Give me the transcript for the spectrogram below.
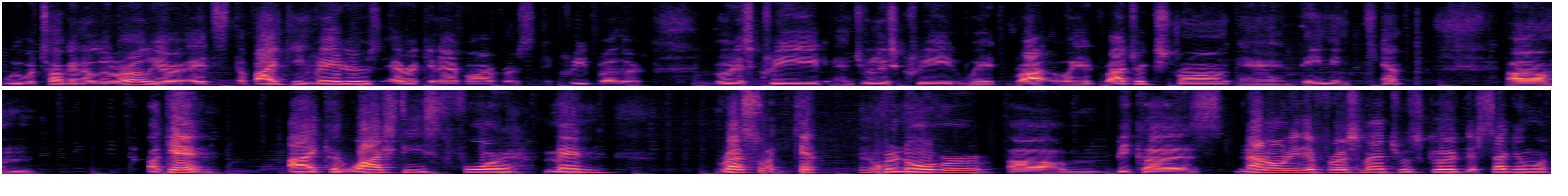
we were talking a little earlier. It's the Viking Raiders, Erik and Edvard versus the Creed brothers, Brutus Creed and Julius Creed with with Roderick Strong and Damon Kemp. Um, again, I could watch these four men wrestle again over and over um, because not only their first match was good, their second one,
